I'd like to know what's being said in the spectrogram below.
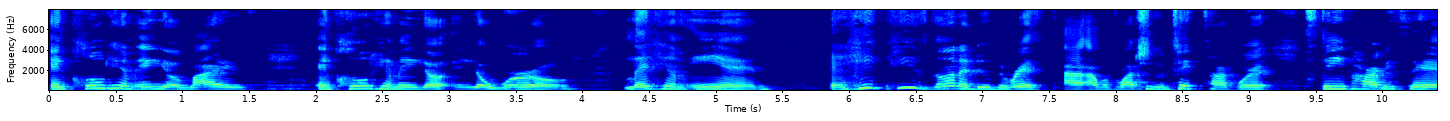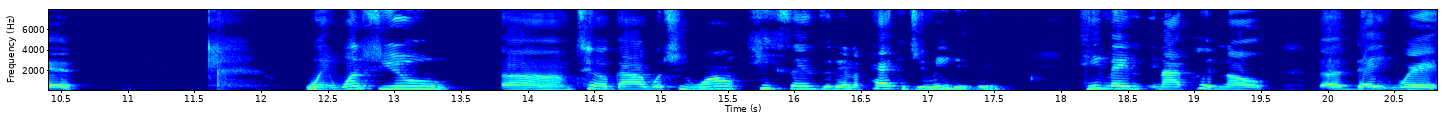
Include him in your life. Include him in your in your world. Let him in. And he he's gonna do the rest. I, I was watching the TikTok where Steve Harvey said when once you um tell God what you want, he sends it in a package immediately. He may not put no a date where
